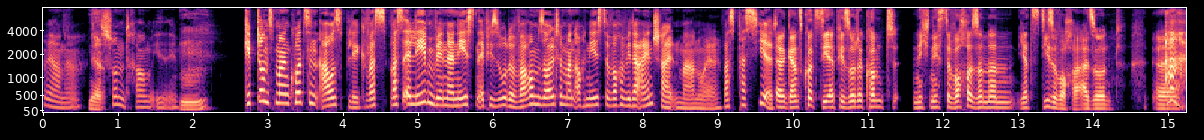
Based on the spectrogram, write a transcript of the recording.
Ja, ne? Ja. Das ist schon ein Traum, Easy. Mhm. Gibt uns mal einen kurzen Ausblick. Was, was erleben wir in der nächsten Episode? Warum sollte man auch nächste Woche wieder einschalten, Manuel? Was passiert? Äh, ganz kurz, die Episode kommt nicht nächste Woche, sondern jetzt diese Woche. Also äh, ah,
